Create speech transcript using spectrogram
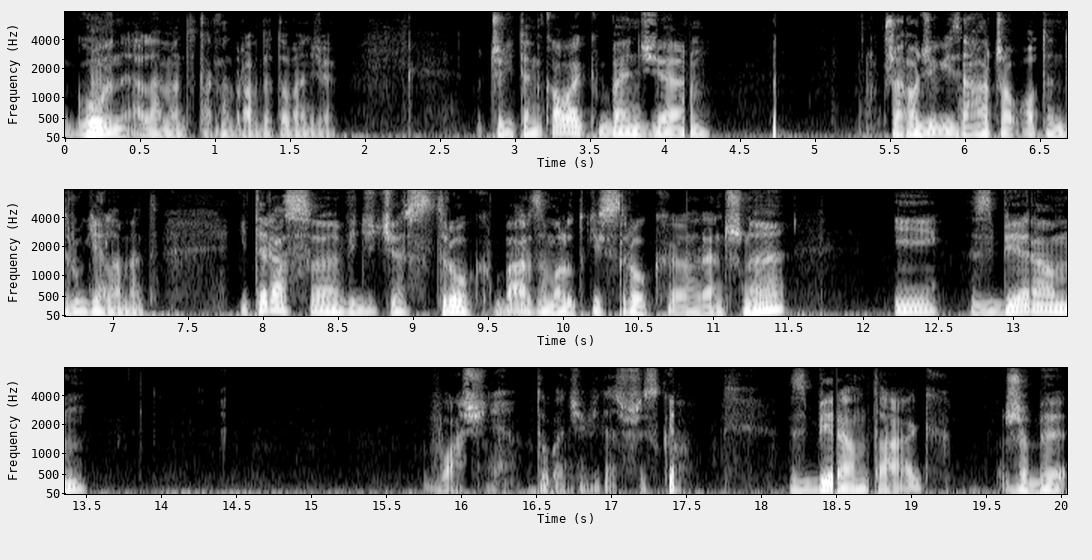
górny element tak naprawdę to będzie. Czyli ten kołek będzie przechodził i zahaczał o ten drugi element. I teraz e, widzicie struk, bardzo malutki struk e, ręczny i zbieram właśnie, tu będzie widać wszystko. Zbieram tak, żeby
